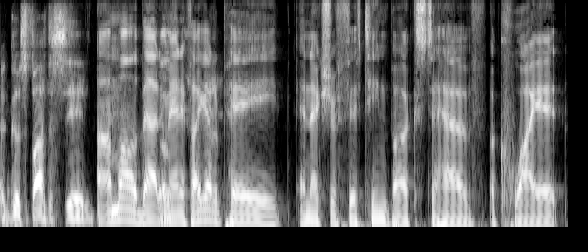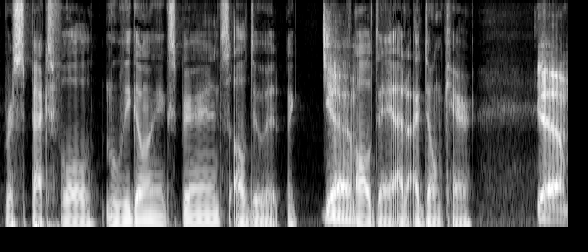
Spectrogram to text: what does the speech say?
a good spot to sit. I'm all about it, Oh. man. If I got to pay an extra 15 bucks to have a quiet, respectful movie going experience, I'll do it like Yeah. all day. I, I don't care. Yeah.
